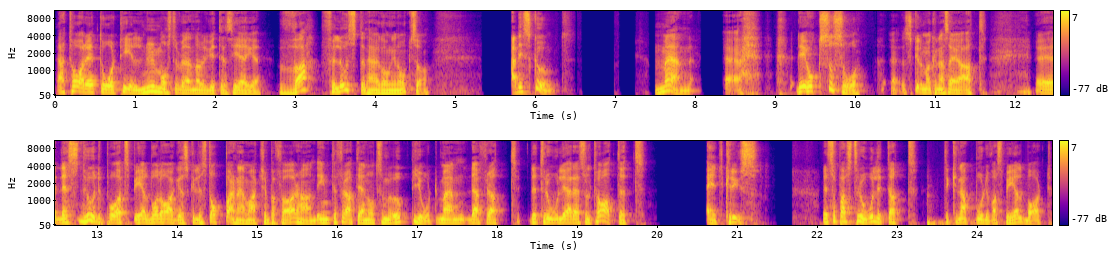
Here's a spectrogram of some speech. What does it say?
jag tar ett år till, nu måste det väl ändå ha blivit en seger. Va? Förlust den här gången också? Ja, det är skumt. Men eh, det är också så, eh, skulle man kunna säga, att eh, det är snudd på att spelbolagen skulle stoppa den här matchen på förhand. Inte för att det är något som är uppgjort, men därför att det troliga resultatet är ett kryss. Det är så pass troligt att det knappt borde vara spelbart.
